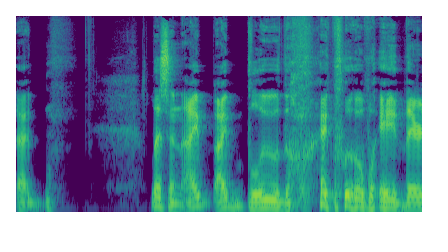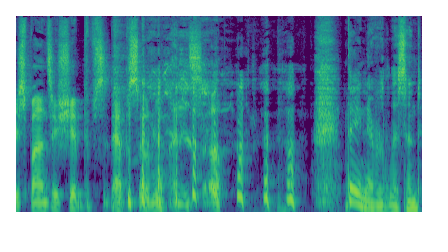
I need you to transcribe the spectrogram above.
uh, listen, I I blew the I blew away their sponsorship episode one, so they never listened.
